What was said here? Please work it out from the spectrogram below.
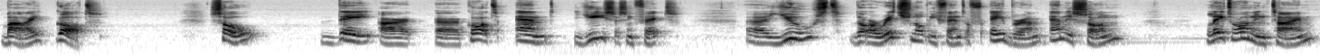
by God. So they are uh, God and Jesus in fact uh, used the original event of Abraham and his son later on in time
